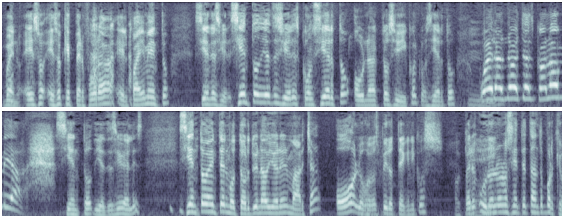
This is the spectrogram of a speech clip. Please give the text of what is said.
Bueno, eso, eso que perfora el pavimento, 100 decibeles. 110 decibeles, concierto o un acto cívico. El concierto. Buenas noches, Colombia. 110 decibeles. 120 el motor de un avión en marcha o los juegos pirotécnicos. Pero uno no lo siente tanto porque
